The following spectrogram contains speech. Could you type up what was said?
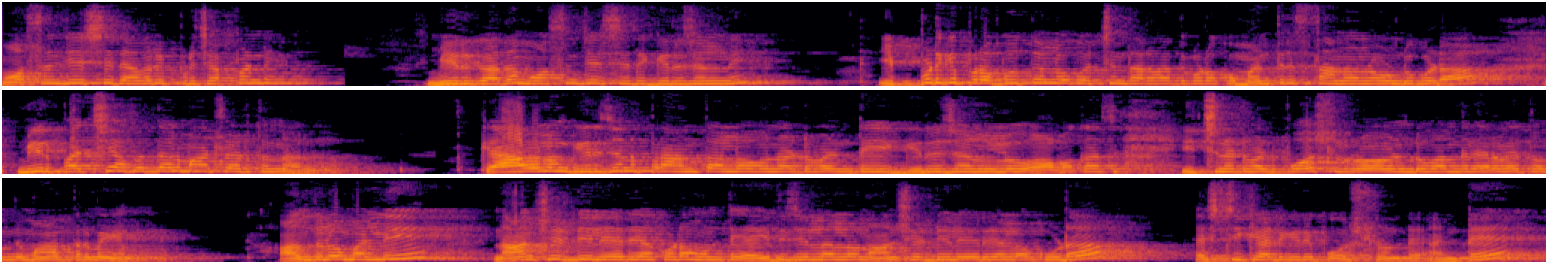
మోసం చేసేది ఎవరు? ఇప్పుడు చెప్పండి. మీరు కదా మోసం చేసేది గిరిజనుల్ని? ఇప్పటికి ప్రభుత్వంలోకి వచ్చిన తర్వాత కూడా ఒక మంత్రి స్థానంలో ఉండి కూడా మీరు పచ్చి అబద్ధాలు మాట్లాడుతున్నారు. కేవలం గిరిజన ప్రాంతాల్లో ఉన్నటువంటి గిరిజనులు అవకాశం ఇచ్చినటువంటి పోస్టులు రెండు వందల ఇరవై తొమ్మిది మాత్రమే. అందులో మళ్ళీ నాన్ షెడ్యూల్ ఏరియా కూడా ఉంటాయి. ఐదు జిల్లాల్లో నాన్ షెడ్యూల్ ఏరియాలో కూడా ఎస్టీ కేటగిరీ పోస్టులు ఉంటాయి. అంటే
